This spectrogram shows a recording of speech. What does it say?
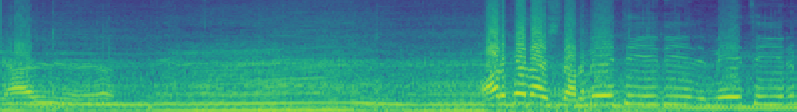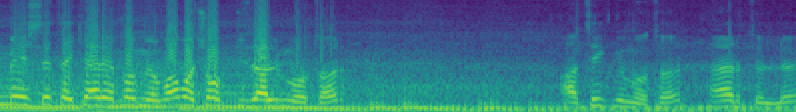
Gelmiyor ya. Arkadaşlar MT7 MT25'te teker yapamıyorum ama çok güzel bir motor. Atik bir motor her türlü.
